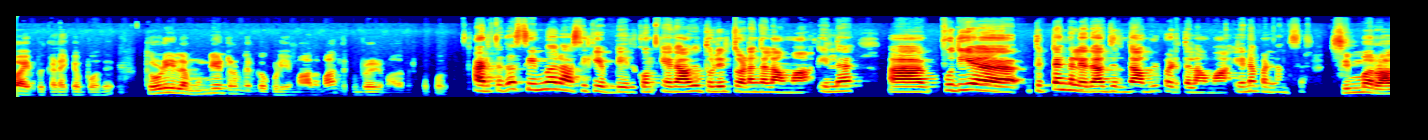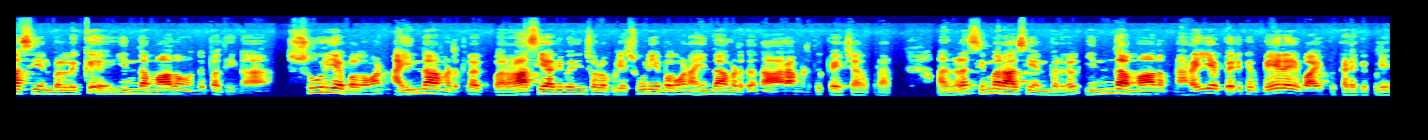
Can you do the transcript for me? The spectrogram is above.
வாய்ப்பு கிடைக்க போகுது. தொழில முன்னேற்றம் இருக்கக்கூடிய மாதமா இந்த பிப்ரவரி மாதம் இருக்கும் அடுத்தது சிம்ம ராசிக்கு எப்படி இருக்கும்? ஏதாவது தொழில் தொடங்கலாமா? இல்ல புதிய திட்டங்கள் ஏதாவது இருந்தா அமல்படுத்தலாமா? என்ன பண்ணலாங்க சார்? சிம்ம ராசி என்பவர்களுக்கு இந்த மாதம் வந்து பாத்தீங்கன்னா சூரிய பகவான் ஐந்தாம் இடத்துல இருக்கு ராசியாதிபதினு சொல்லக்கூடிய சூரிய பகவான் ஐந்தாம் இடத்துல இருந்து ஆறாம் இடத்துக்கு பயிற்சியாக போறாரு. அதனால சிம்ம ராசி என்பவர்கள் இந்த மாதம் நிறைய பேருக்கு வேலை வாய்ப்பு கிடைக்கக்கூடிய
